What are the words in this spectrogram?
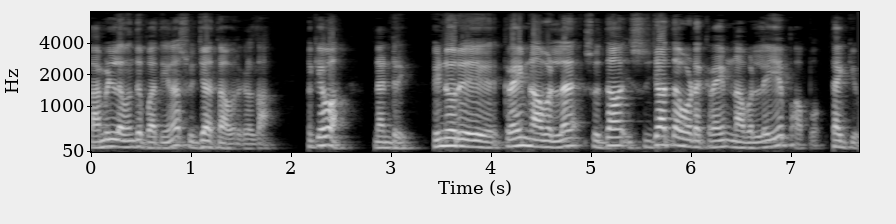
தமிழில் வந்து பார்த்தீங்கன்னா சுஜாதா அவர்கள் தான். ஓகேவா நன்றி. இன்னொரு கிரைம் நாவலில் சுதா சுஜாதாவோட கிரைம் நாவல்லையே பார்ப்போம். தேங்க்யூ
